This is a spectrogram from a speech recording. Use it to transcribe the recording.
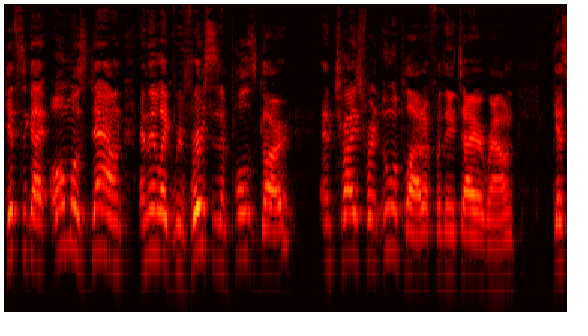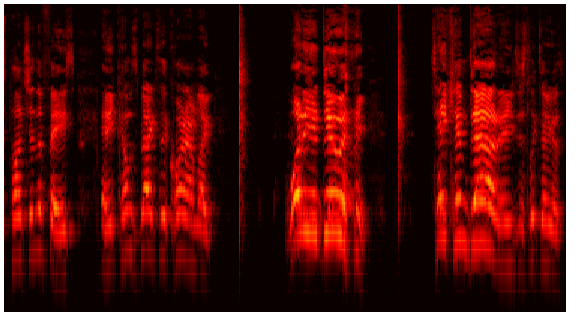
gets the guy almost down, and then like reverses and pulls guard and tries for an omoplata for the entire round. Gets punched in the face, and he comes back to the corner. I'm like, "What are you doing? Take him down!" And he just looks at me and goes,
